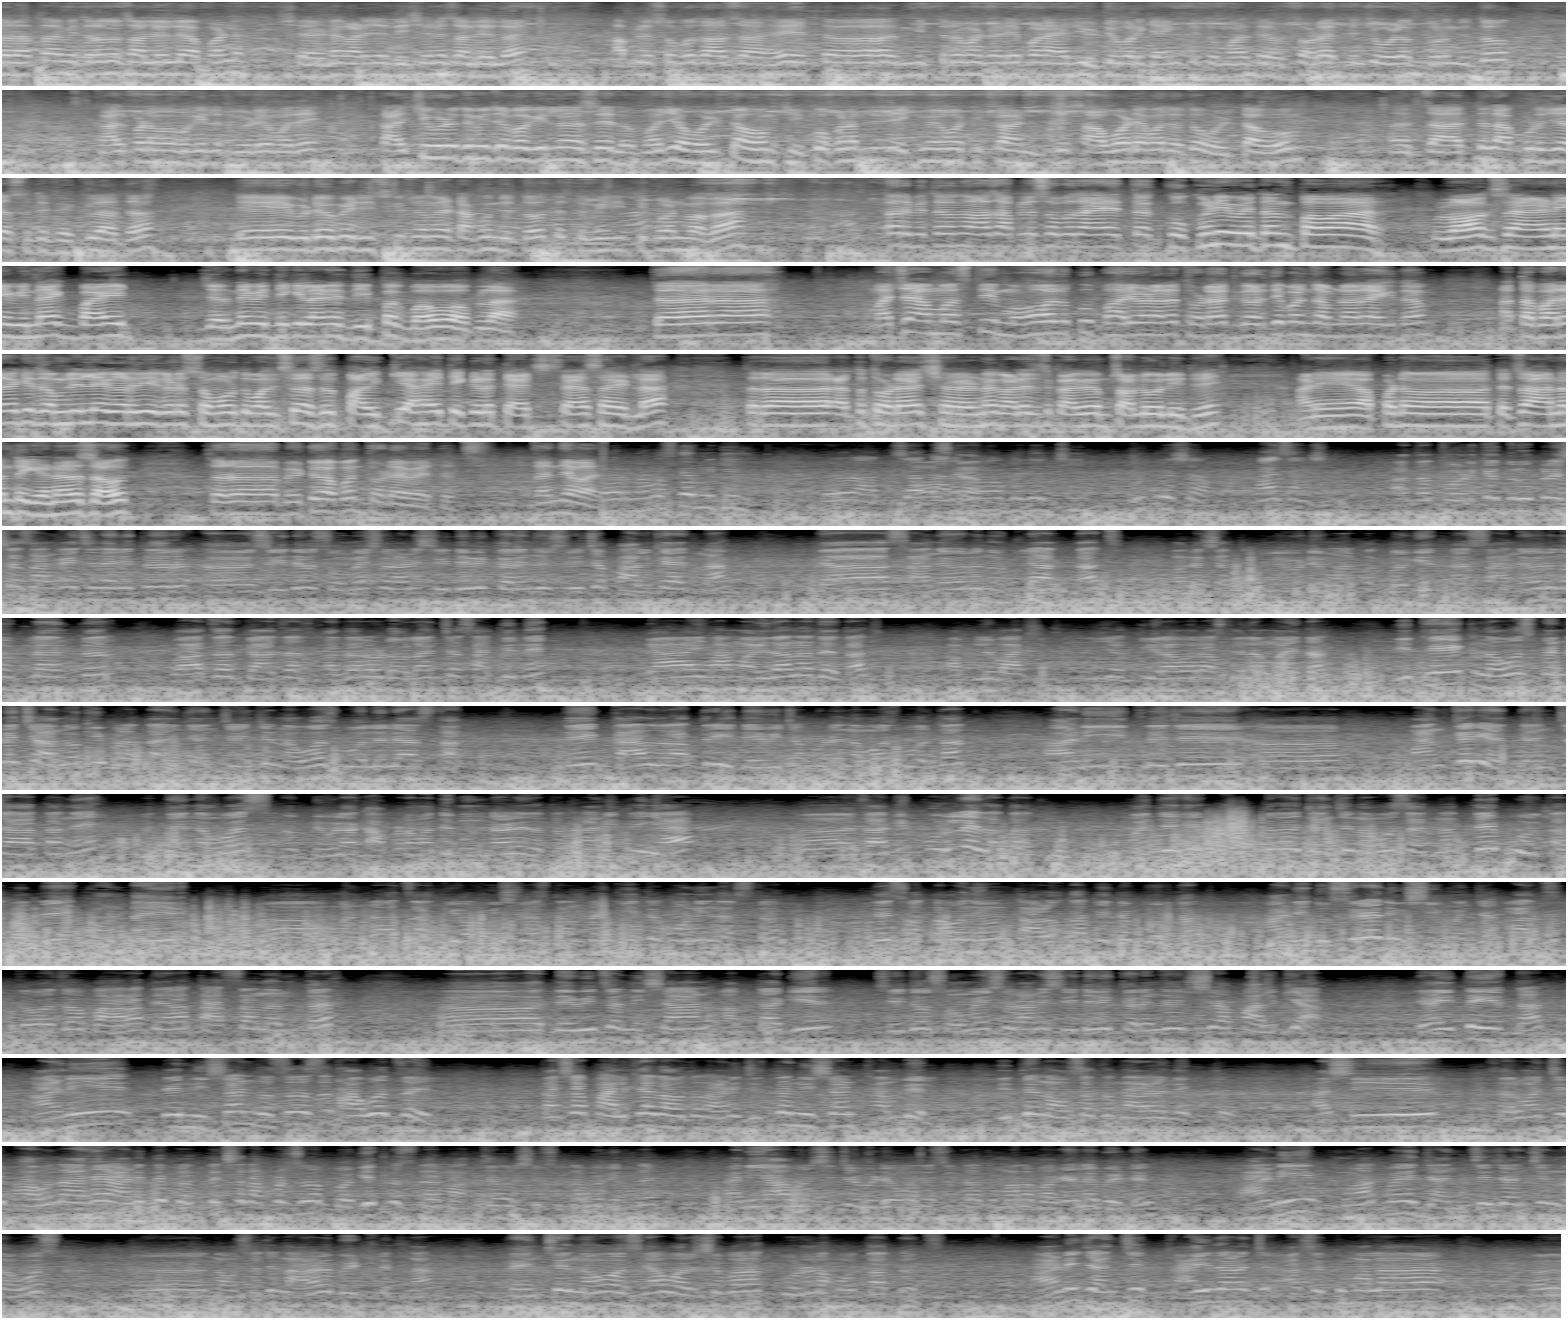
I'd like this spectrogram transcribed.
तर आता मित्रांनो चाललेलो आहे आपण. शरणगाडीच्या दिशेने चाललेलो आहे. आपल्यासोबत आज आहेत मित्रमंडळी पण आहेत यूट्यूबर गँग ते तुम्हाला ते थोड्यात त्यांची ओळख करून देतो. काल पण बघितलं व्हिडिओमध्ये. कालची व्हिडिओ तुम्ही जे बघितलं नसेल म्हणजे होल्टा होमची कोकणातील एकमेव ठिकाण जे सावड्यामध्ये होतं होल्टा होम जातं लाकूड जे असतं ते फेकलं जातं. ते व्हिडिओ मी डिस्क्रिप्शनमध्ये टाकून देतो तर तुम्ही ती पण बघा. तर मित्रांनो आज आपल्यासोबत आहेत कोकणी वेदांत पवार ब्लॉग्स आणि विनायक बाईट जर्ने देखील आणि दीपक भाऊ आपला. तर मजा मस्ती माहोल खूप भारी होणार आहे. थोड्यात गर्दी पण जमणार आहे एकदम. आता बऱ्यापैकी जमलेली आहे गर्दी. इकडे समोर तुम्हाला दिसत असेल पालखी आहे तिकडे त्याच त्या साईडला तर आता थोड्या वेळात शरण गाड्याचा कार्यक्रम चालू होईल इथे. आणि आपण त्याचा आनंद घेणारच आहोत. तर अ, भेटूया आपण थोड्या वेळातच. धन्यवाद. तर नमस्कार निखिल. तर आजच्या. कार्यक्रमाबद्दलची रूपरेषा काय सांगशील? आता थोडक्यात रूपरेषा सांगायची झाली तर श्रीदेव सोमेश्वर आणि श्रीदेवी करंजेश्वरीच्या पालख्या आहेत ना त्या सानेवरून उठल्या आत्ताच. मग तुम्ही व्हिडिओ मार्फत बघितलं. सानेवरून उठल्यानंतर वाजत गाजत हजारो ढोलांच्या साथीने त्या ह्या मैदानात येतात. आपले वाशिमच्या तीरावर असलेलं मैदान. इथे एक नवस पेडण्याची अनोखी प्रथा आहे. ज्यांचे ज्यांचे नवस बोललेले असतात ते काल रात्री देवीच्या पुढे नवस बोलतात. आणि इथले जे मानकरी आहेत त्यांच्या हाताने ते नवस पिवळ्या कापडामध्ये गुंडाळले जातात. आणि ते या जागी पुरले जातात. म्हणजे हे फक्त ज्यांचे नवस आहेत ना ते पुरतात. ते कोणताही मंडळाचा किंवा विश्वस्तांपैकी इथं कोणी नसतं. ते स्वतःहून येऊन ताळोखा तिथे पुरतात. आणि दुसऱ्या दिवशी म्हणजे आज जवळजवळ बारा तेरा तासानंतर देवीचं निशाण अब्दागीर श्रीदेव सोमेश्वर आणि श्रीदेवी करंजेश्वरच्या पालख्या या इथे येतात. आणि ते निशाण जसं जसं धावत जाईल तशा पालख्या धावतात. आणि जिथं निशाण थांबेल तिथे नवसाचा नारळ निघतो. अशी सर्वांची भावना आहे आणि ते प्रत्यक्षात आपण सुद्धा बघितलंच नाही. मागच्या वर्षी सुद्धा बघितलं आणि या वर्षीच्या व्हिडिओमध्ये सुद्धा तुम्हाला बघायला भेटेल. आणि मुळात म्हणजे ज्यांचे ज्यांचे नवस नवसाचे नारळ भेटलेत ना त्यांचे नवस या वर्षभरात पूर्ण होतातच. आणि ज्यांचे काही जणांचे असे तुम्हाला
